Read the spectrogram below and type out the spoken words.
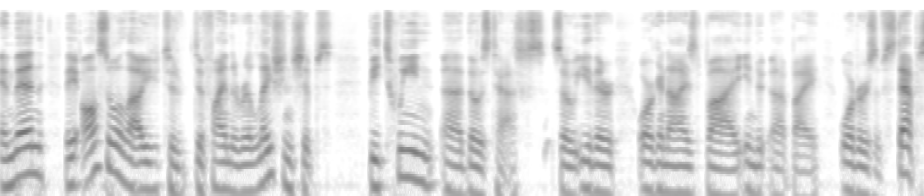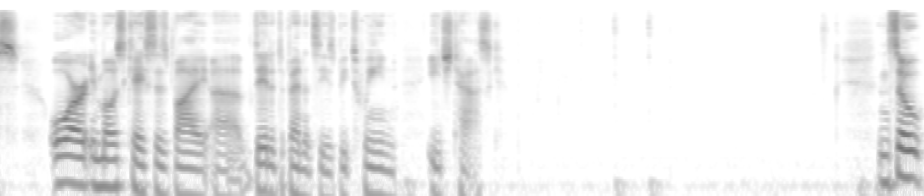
And then they also allow you to define the relationships between uh, those tasks. So either organized by, uh, by orders of steps or in most cases by uh, data dependencies between each task. And so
